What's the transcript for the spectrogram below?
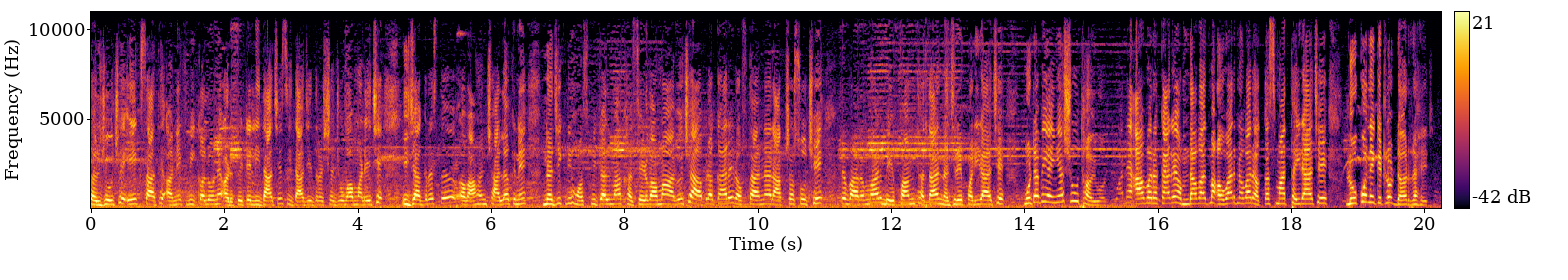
સર્જ્યો છે. એક સાથે અનેક વ્હીકલોને અડફેટે લીધા છે. સીધા જે દ્રશ્ય જોવા મળે છે, ઈજાગ્રસ્ત વાહન ચાલકને નજીકની હોસ્પિટલમાં ખસેડવામાં આવ્યો છે. આ પ્રકારે રફતારના રાક્ષસો છે તે વારંવાર બેફામ થતા નજરે પડી રહ્યા છે. મોટાભાઈ અહીંયા શું થયું હતું? અને આ પ્રકારે અમદાવાદમાં અવારનવાર અકસ્માત થઈ રહ્યા છે. લોકોને કેટલો ડર રહે છે?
